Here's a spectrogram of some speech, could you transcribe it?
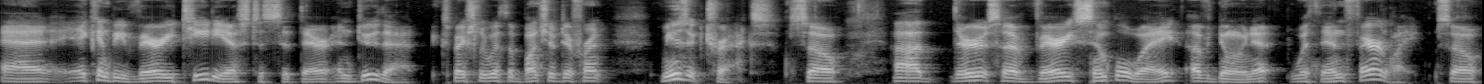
and it can be very tedious to sit there and do that, especially with a bunch of different music tracks. So uh, there's a very simple way of doing it within Fairlight. So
